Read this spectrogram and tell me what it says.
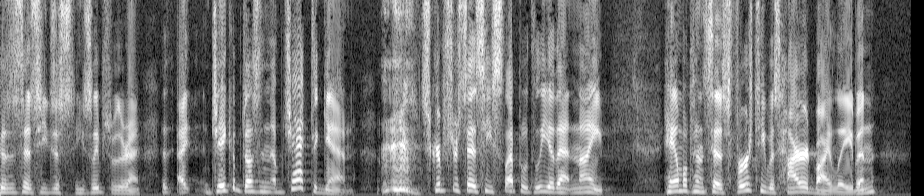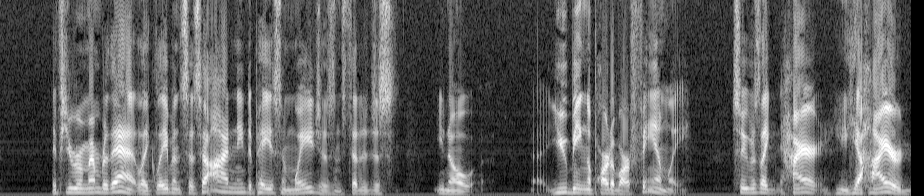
because it says he just he sleeps with her. I, Jacob doesn't object again. Scripture says he slept with Leah that night. Hamilton says first he was hired by Laban. If you remember that, like Laban says, oh, I need to pay you some wages instead of just, you know, you being a part of our family. So he was like hired. He hired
